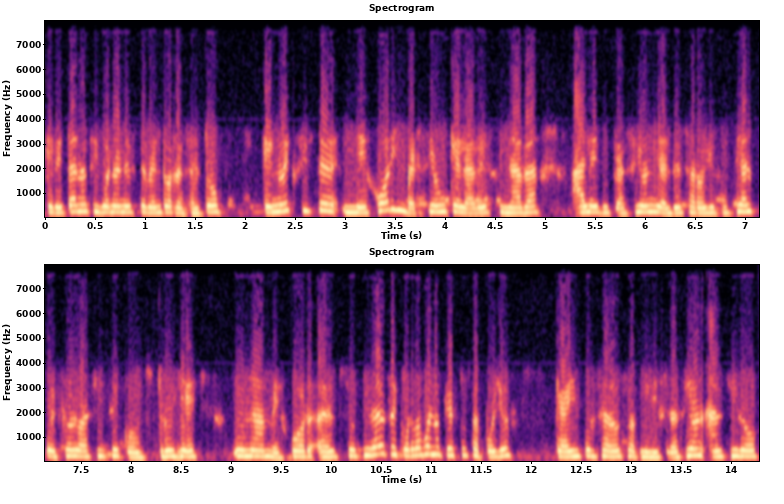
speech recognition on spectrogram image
queretanas y bueno en este evento resaltó que no existe mejor inversión que la destinada a la educación y al desarrollo social pues solo así se construye una mejor eh, sociedad recordó bueno que estos apoyos que ha impulsado su administración han sido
